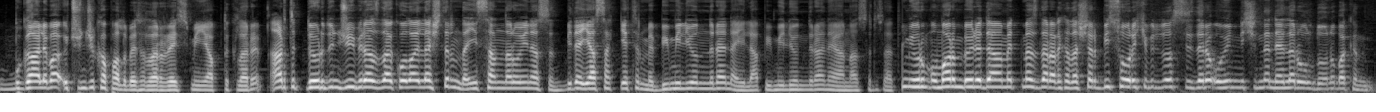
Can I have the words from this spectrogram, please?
bu galiba üçüncü kapalı betaları resmi yaptıkları. Artık dördüncüyü biraz daha kolaylaştırın da insanlar oynasın. Bir de yasak getirme. 1 milyon lira ne la? 1 milyon lira ne anasını zaten. Bilmiyorum umarım böyle devam etmezler arkadaşlar. Bir sonraki videoda sizlere oyunun içinde neler olduğunu bakın.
